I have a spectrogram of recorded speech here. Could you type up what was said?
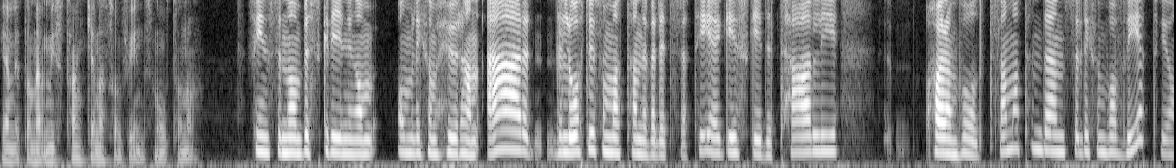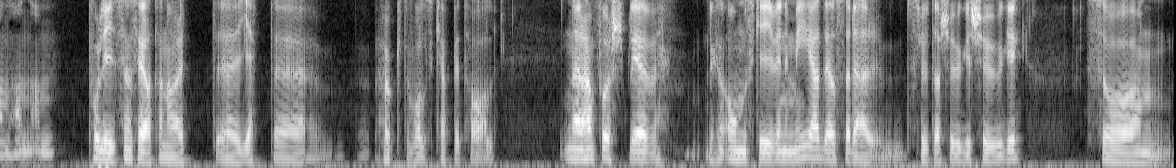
enligt de här misstankarna som finns mot honom. Finns det någon beskrivning om, om liksom hur han är? Det låter ju som att han är väldigt strategisk i detalj. Har han våldsamma tendenser? Liksom, vad vet vi om honom? Polisen ser att han har ett eh, jättehögt våldskapital. När han först blev liksom, omskriven i media och sådär, slutet av 2020, så um,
